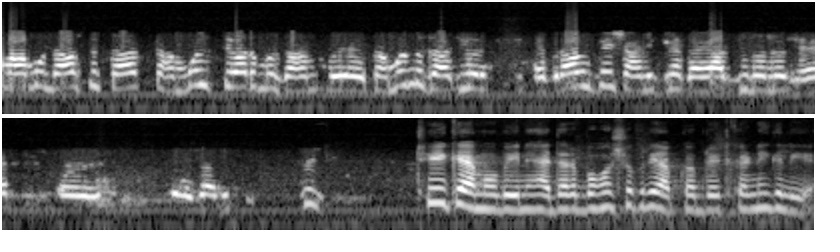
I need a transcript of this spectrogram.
मामू नाव के साथ तहमुल से और तहमुल मिजाजी और एहतराम पेश आने की हदायत भी उन्होंने जो है जारी की। ठीक है, मुबीन हैदर, बहुत शुक्रिया आपका अपडेट करने के लिए।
